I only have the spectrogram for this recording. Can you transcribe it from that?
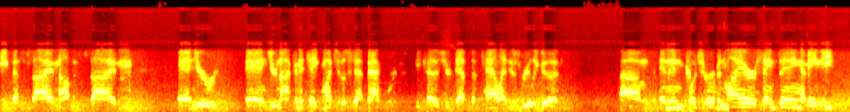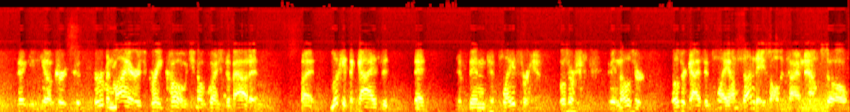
defensive side and offensive side, and and you're and you're not going to take much of a step backward because your depth of talent is really good. Um, and then Coach Urban Meyer, same thing. I mean, he, you know, Kurt, Urban Meyer is a great coach, no question about it. But look at the guys that that have been have played for him. Those are, I mean, those are those are guys that play on Sundays all the time now. So,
